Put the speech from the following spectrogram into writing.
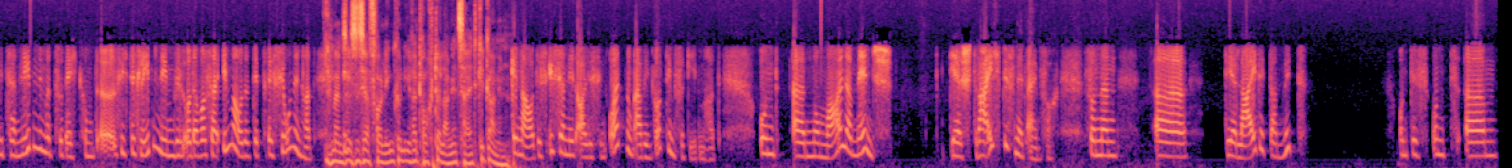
mit seinem Leben nicht mehr zurechtkommt, äh, sich das Leben nehmen will oder was auch immer oder Depressionen hat. Ich meine, so ist es ja Frau Link und ihrer Tochter lange Zeit gegangen. Genau, das ist ja nicht alles in Ordnung, auch wenn Gott ihm vergeben hat. Und ein normaler Mensch, der streicht es nicht einfach, sondern äh, der leidet dann mit. Und das und ähm,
